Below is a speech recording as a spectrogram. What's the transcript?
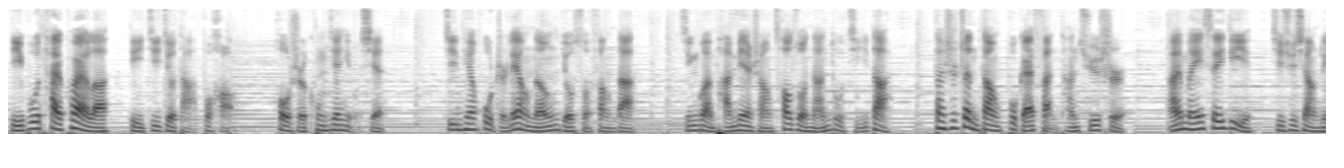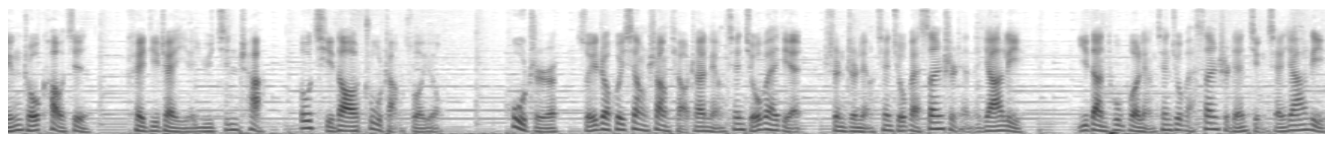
底部太快了，底基就打不好，后市空间有限。今天沪指量能有所放大，尽管盘面上操作难度极大，但是震荡不改反弹趋势。MACD 继续向零轴靠近，KDJ 也与金叉都起到助涨作用。沪指随着会向上挑战两千九百点甚至两千九百三十点的压力，一旦突破两千九百三十点颈线压力，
